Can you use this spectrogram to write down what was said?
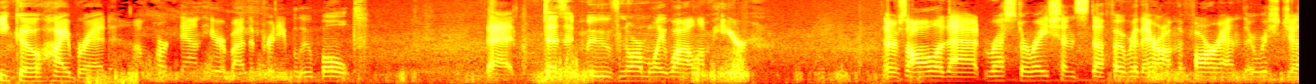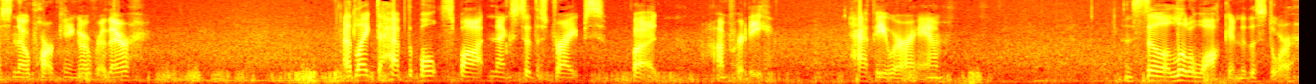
Eco Hybrid. I'm parked down here by the pretty blue bolt that doesn't move normally while I'm here. There's all of that restoration stuff over there on the far end. There was just no parking over there. I'd like to have the bolt spot next to the stripes, but I'm pretty happy where I am. And still a little walk into the store,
